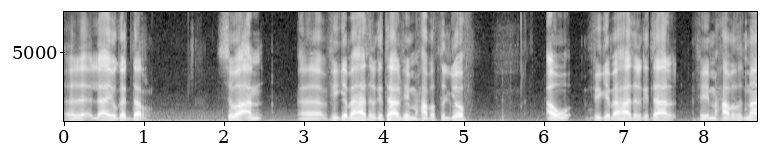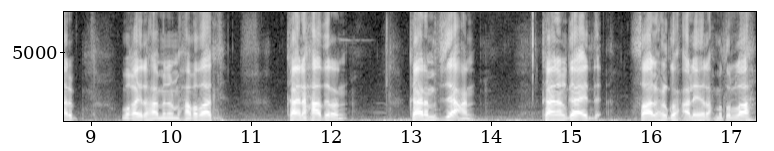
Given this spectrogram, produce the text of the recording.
آه، لا يقدر سواء آه، في جبهات القتال في محافظة الجوف أو في جبهات القتال في محافظة مارب وغيرها من المحافظات. كان حاضرا كان مفزعا كان القائد صالح القح عليه رحمة الله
